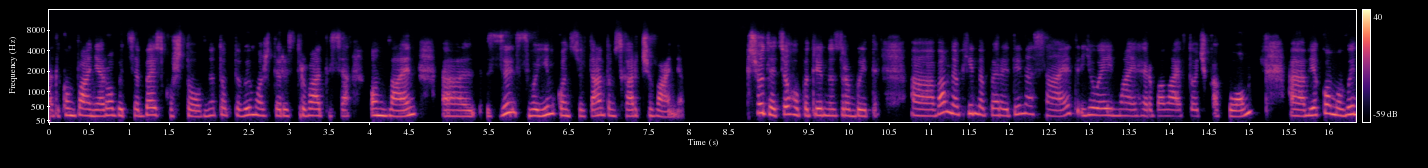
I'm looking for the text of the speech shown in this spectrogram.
е, компанія робить це безкоштовно, тобто ви можете реєструватися онлайн е, з своїм консультантом з харчування. Що для цього потрібно зробити? Вам необхідно перейти на сайт uamyherbalife.com, в якому ви е,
